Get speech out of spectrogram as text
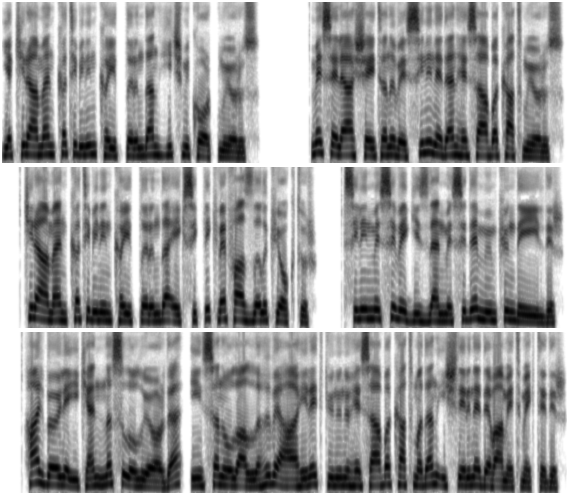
ya kiramen katibinin kayıtlarından hiç mi korkmuyoruz? Mesela şeytanı ve sini neden hesaba katmıyoruz? Kiramen katibinin kayıtlarında eksiklik ve fazlalık yoktur. Silinmesi ve gizlenmesi de mümkün değildir. Hal böyle iken nasıl oluyor da, insanoğlu Allah'ı ve ahiret gününü hesaba katmadan işlerine devam etmektedir?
